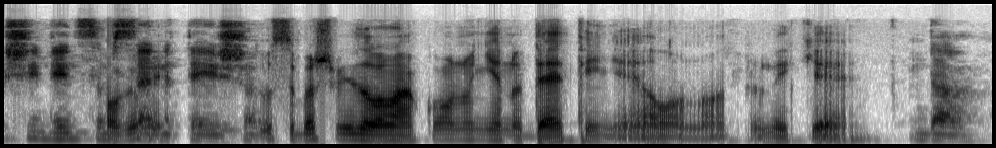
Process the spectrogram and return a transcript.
she did some mi, sanitation. Tu se baš videlo onako ono njeno detinje, jel ono, otprilike, Da.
